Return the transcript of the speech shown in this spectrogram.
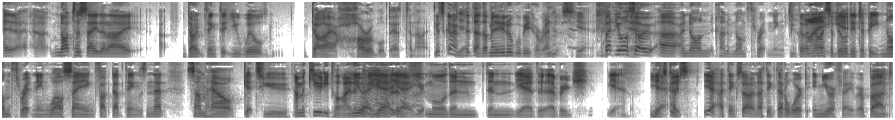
uh, uh, not to say that I uh, don't think that you will die a horrible death tonight. it's going. to Yeah. to I mean, it will be horrendous. Yeah, but you're also uh, are non kind of non-threatening. You've got a nice ability yeah. to be non-threatening while saying fucked up things, and that somehow gets you. I'm a cutie pie. That You are, get yeah, yeah, you- more than than yeah the average. Yeah, Yeah, it's good. abs- yeah, I think so, and I think that'll work in your favor. But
